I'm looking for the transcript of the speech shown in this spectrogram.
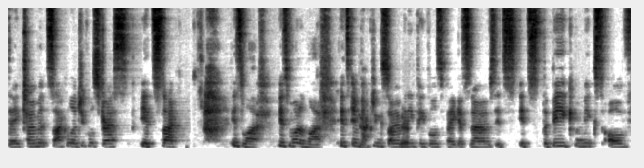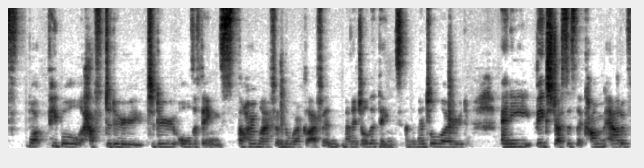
they term it psychological stress. It's like, it's life. It's modern life. It's impacting so many people's vagus nerves. It's it's the big mix of what people have to do to do all the things, the home life and the work life, and manage all the mm. things and the mental load, any big stresses that come out of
